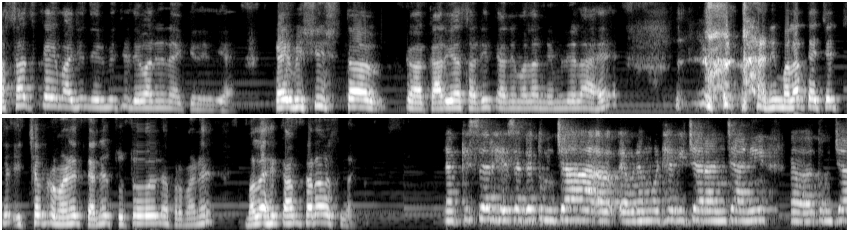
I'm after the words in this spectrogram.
असाच काही माझी निर्मिती देवाने नाही केलेली आहे. काही विशिष्ट कार्यासाठी त्याने मला नेमलेलं आहे. आणि मला त्याच्या इच्छे- इच्छेप्रमाणे त्याने सुचवल्याप्रमाणे मला हे काम करावंच लागेल. नक्की सर हे सगळे तुमच्या एवढ्या मोठ्या विचारांचे आणि तुमच्या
